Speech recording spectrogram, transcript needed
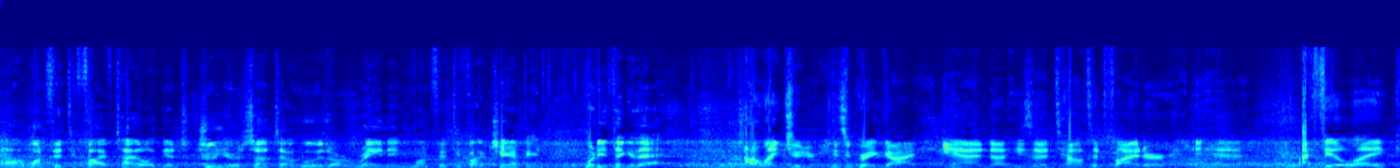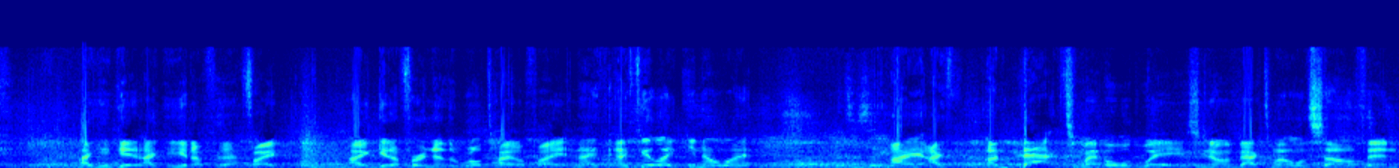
uh, 155 title against Junior Assunção, who is our reigning 155 champion. What do you think of that? I like Junior. He's a great guy, and uh, he's a talented fighter. And I feel like I could get I could get up for that fight. I can get up for another world title fight, and I, I feel like you know what, I, I I'm back to my old ways. You know, I'm back to my old self, and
